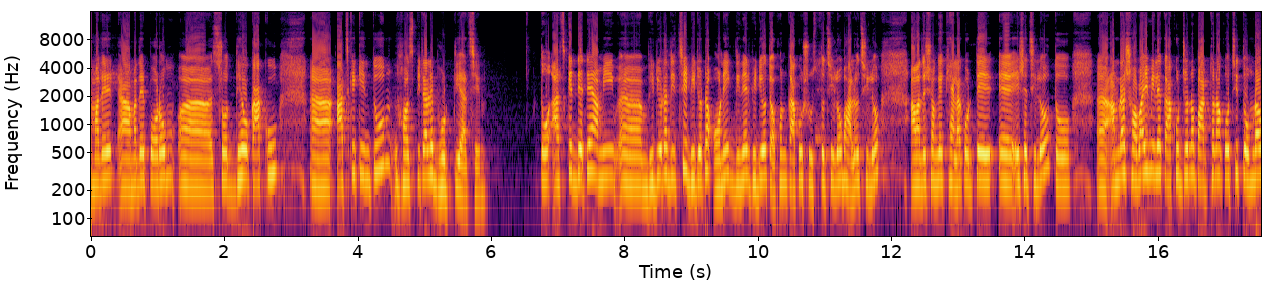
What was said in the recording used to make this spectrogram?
আমাদের আমাদের পরম শ্রদ্ধেয় কাকু আজকে কিন্তু হসপিটালে ভর্তি আছে। তো আজকের ডেটে আমি ভিডিওটা দিচ্ছি। ভিডিওটা অনেক দিনের ভিডিও তখন কাকু সুস্থ ছিল, ভালো ছিল, আমাদের সঙ্গে খেলা করতে এসেছিল। তো আমরা সবাই মিলে কাকুর জন্য প্রার্থনা করছি। তোমরাও,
